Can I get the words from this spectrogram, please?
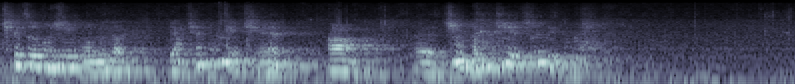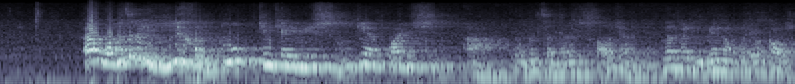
其实这个东西我们的。两千多年前啊，呃，尽人皆知的东西。而我们这个礼仪很多，今天由于时间关系啊，我们只能少讲一点。那个里面呢，我要告诉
